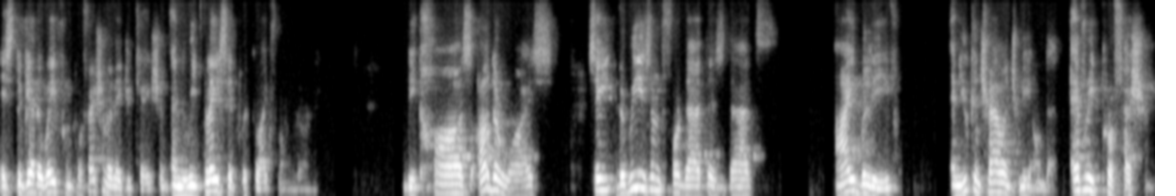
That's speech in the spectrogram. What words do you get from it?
is to get away from professional education and replace it with lifelong learning. Because otherwise, See, the reason for that is that I believe, and you can challenge me on that, every profession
